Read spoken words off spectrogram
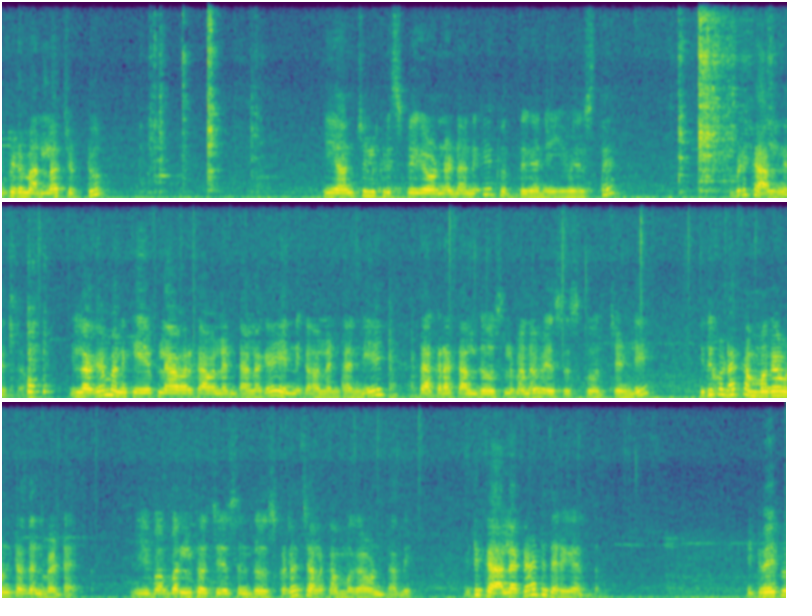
ఇప్పుడు మరలా చుట్టూ ఈ అంచులు క్రిస్పీగా ఉండడానికి కొద్దిగా నెయ్యి వేస్తే ఇప్పుడు కాలనిద్దాం. ఇలాగా మనకి ఏ ఫ్లేవర్ కావాలంటే అలాగే ఎన్ని కావాలంటే అన్ని రకరకాల దోశలు మనం వేసేసుకోవచ్చండి. ఇది కూడా కమ్మగా ఉంటుంది అనమాట ఈ బొబ్బర్లతో చేసిన దోశ కూడా చాలా కమ్మగా ఉంటుంది. ఇటు కాలాక అటు తిరిగేద్దాం. ఇటువైపు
